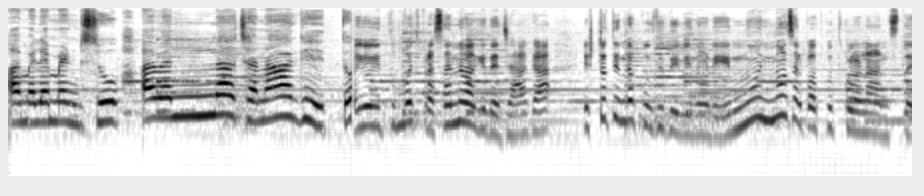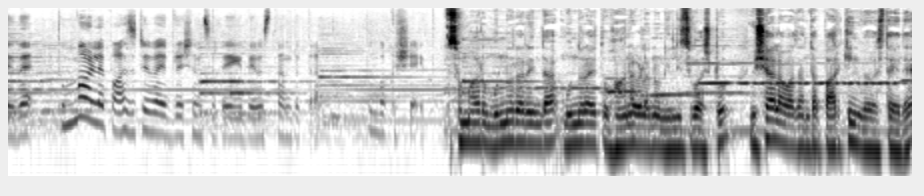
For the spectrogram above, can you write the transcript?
ಆಮೇಲೆ ಮೆಣಸು ಅವೆಲ್ಲ ಚೆನ್ನಾಗಿ ಇತ್ತು. ಅಯ್ಯೋ ಇದು ತುಂಬ ಪ್ರಸನ್ನವಾಗಿದೆ ಜಾಗ. ಎಷ್ಟೊತ್ತಿಂದ ಕೂತಿದ್ದೀವಿ ನೋಡಿ ಇನ್ನೂ ಇನ್ನೂ ಸ್ವಲ್ಪ ಹೊತ್ತು ಕೂತ್ಕೊಳ್ಳೋಣ ಅನಿಸ್ತಾ ಇದೆ. ತುಂಬ ಒಳ್ಳೆ ಪಾಸಿಟಿವ್ ವೈಬ್ರೇಷನ್ಸ್ ಇದೆ ಈ ದೇವಸ್ಥಾನದ ಹತ್ರ. ತುಂಬ ಖುಷಿ ಆಯಿತು. ಸುಮಾರು ಮುನ್ನೂರರಿಂದ ಮುನ್ನೂರೈವತ್ತು ವಾಹನಗಳನ್ನು ನಿಲ್ಲಿಸುವಷ್ಟು ವಿಶಾಲವಾದಂಥ ಪಾರ್ಕಿಂಗ್ ವ್ಯವಸ್ಥೆ ಇದೆ.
